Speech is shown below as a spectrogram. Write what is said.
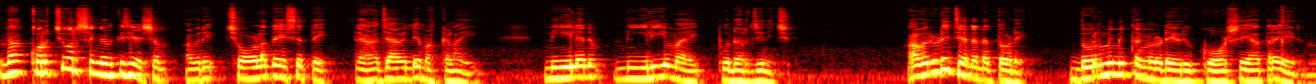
എന്നാൽ കുറച്ചു വർഷങ്ങൾക്ക് ശേഷം അവർ ചോളദേശത്തെ രാജാവിന്റെ മക്കളായി നീലനും നീലിയുമായി പുനർജനിച്ചു. അവരുടെ ജനനത്തോടെ ദുർനിമിത്തങ്ങളുടെ ഒരു ഘോഷയാത്രയായിരുന്നു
